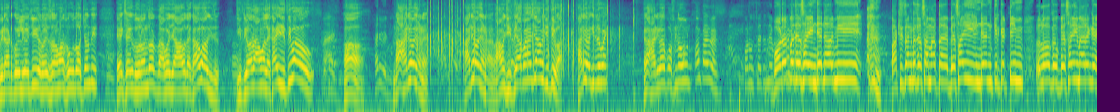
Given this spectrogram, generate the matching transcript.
ବିରାଟ କୋହଲି ଅଛି ରୋହିତ ଶର୍ମା ସବୁ ତ ଅଛନ୍ତି ଏକ ସେ ଧୁରନ୍ଧର ତାପରେ ଯାହା ଆଉ ଦେଖା ହେବ ଆଉ କିଛି जितवा तो ଆମ ଲେଖାଇ ଜିତିବା ଆଉ ହଁ ନା ହାରିବା କେଣେ ହାରିବା କେଣେ ଆମେ ଜିତିବା ପାଇଁ ଅଛି ଆମେ ଜିତିବା बॉर्डर पे जैसा इंडियन आर्मी पाकिस्तान को जैसा मारता है वैसा ही इंडियन क्रिकेट टीम लोग वैसा ही मारेंगे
